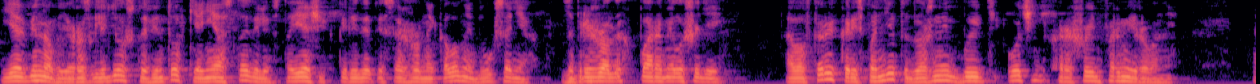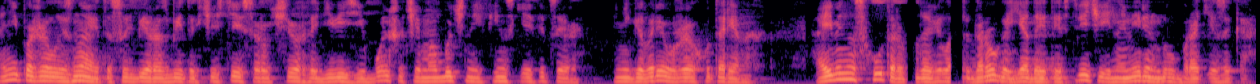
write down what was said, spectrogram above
Я в бинокле разглядел, что винтовки они оставили в стоящих перед этой сожженной колонной двух санях, запряженных парами лошадей. А во-вторых, корреспонденты должны быть очень хорошо информированы. Они, пожалуй, знают о судьбе разбитых частей 44-й дивизии больше, чем обычные финские офицеры, не говоря уже о хуторянах. А именно с хутора, куда вела эта дорога, я до этой встречи и намерен был брать языка.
